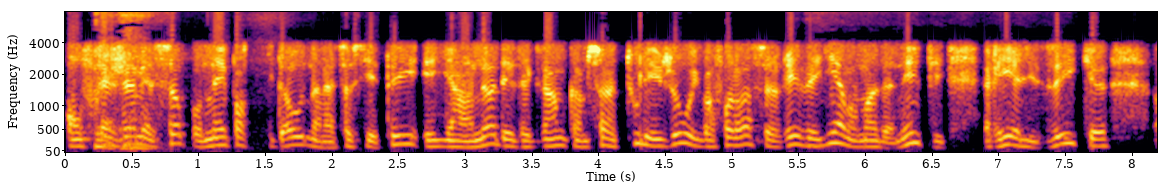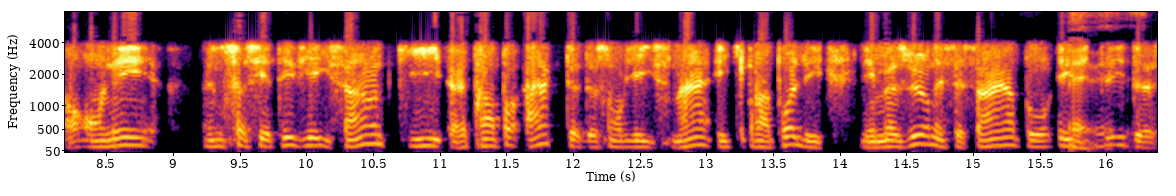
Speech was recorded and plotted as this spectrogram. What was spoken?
on ferait jamais ça pour n'importe qui d'autre dans la société et il y en a des exemples comme ça tous les jours. Il va falloir se réveiller à un moment donné puis réaliser que on est une société vieillissante qui ne euh, prend pas acte de son vieillissement et qui prend pas les, les mesures nécessaires pour euh, éviter de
